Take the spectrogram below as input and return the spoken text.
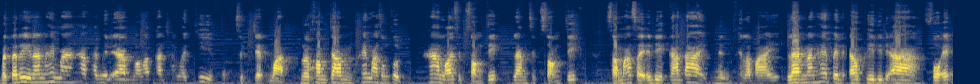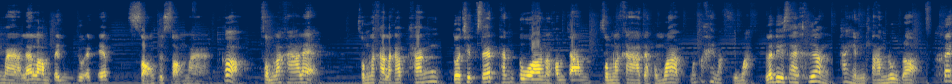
แบตเตอรี่นั้นให้มา 5,000มิลลิแอมป์รองรับการชาร์จไว้ที่ 67 วัตต์ หน่วยความจำให้มาสูงสุด 512 จิกแรม 12 จิกสามารถใส่ SD card ได้1 t b แรมนั้นให้เป็น LPDDR 4X มา และรอมเป็น USF 2.2 มา ก็สมราคาแหละ สมราคาแล้วครับ ทั้งตัวชิปเซตทั้งตัวหน่วยความจำสมราคาแต่ผมว่ามันก็ให้มาคุ้มอะและดีไซน์เครื่องถ้าเห็นตามรูปแล้วเฮ้ย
